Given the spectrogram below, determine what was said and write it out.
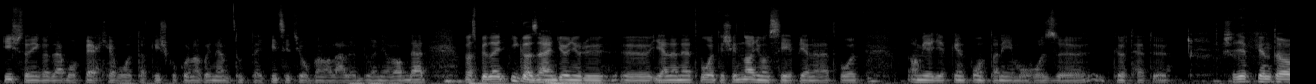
Isten igazából pekje volt a kiskokornak, hogy nem tudta egy picit jobban alálöbbölni a labdát. De az például egy igazán gyönyörű jelenet volt, és egy nagyon szép jelenet volt, ami egyébként pont a Némóhoz köthető. És egyébként a,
